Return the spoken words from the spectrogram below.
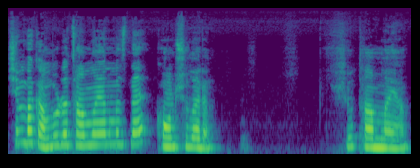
Şimdi bakın burada tamlayanımız ne? Komşuların. Şu tamlayan.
